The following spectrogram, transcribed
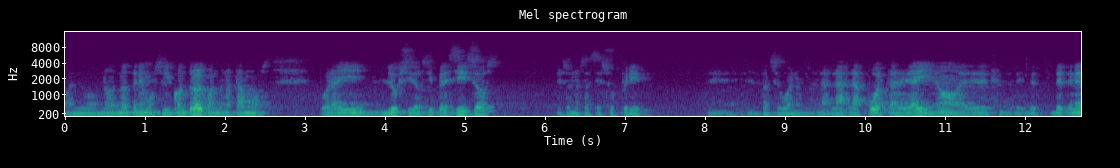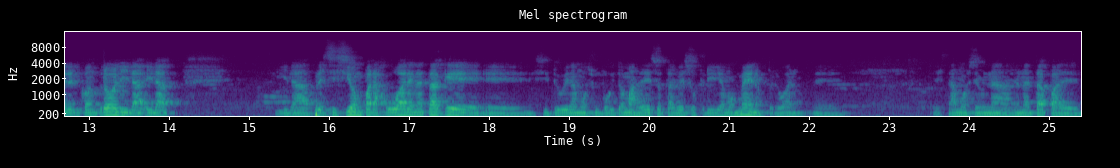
cuando no, no tenemos el control, cuando no estamos por ahí lúcidos y precisos, eso nos hace sufrir. Eh, entonces, bueno, la, la, apuesta desde ahí, ¿no? De, tener el control y la, y la, y la precisión para jugar en ataque, eh, si tuviéramos un poquito más de eso, tal vez sufriríamos menos, pero bueno, eh, estamos en una, en una etapa de,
